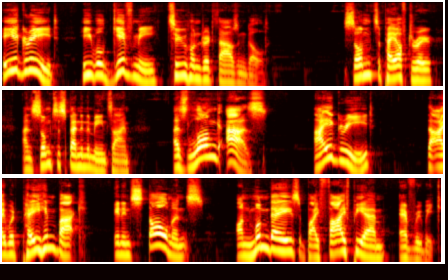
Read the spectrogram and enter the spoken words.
He agreed he will give me 200,000 gold. Some to pay off Drew, and some to spend in the meantime, as long as I agreed that I would pay him back in installments on Mondays by 5 p.m. every week.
